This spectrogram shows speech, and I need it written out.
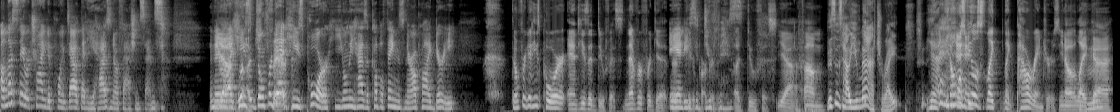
Unless they were trying to point out that he has no fashion sense. And they were like, he's Well, uh, don't forget fair. he's poor. He only has a couple things and they're all probably dirty. Don't forget he's poor and he's a doofus. Never forget. That And he's Peter a Parker's doofus. A doofus. Yeah. Um. this is how you match, right? Yeah, it almost feels like like Power Rangers, you know, like Mm-hmm. uh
